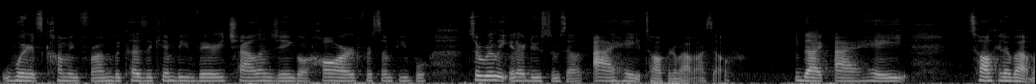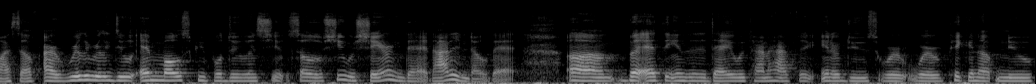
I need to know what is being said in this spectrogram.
where it's coming from because it can be very challenging or hard for some people to really introduce themselves. I hate talking about myself. Like I hate talking about myself. I really, really do, and most people do. And she, so she was sharing that, and I didn't know that. Um, but at the end of the day, we kind of have to introduce. We're we're picking up new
